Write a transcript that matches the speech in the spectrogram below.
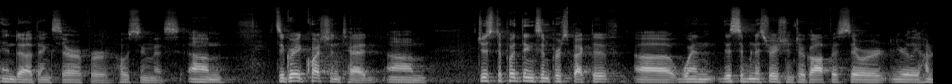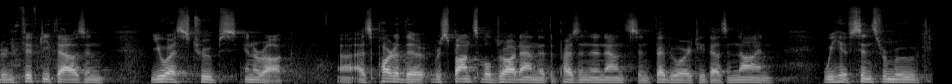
And uh, thanks, Sarah, for hosting this. Um, it's a great question, Ted. Um, just to put things in perspective, uh, when this administration took office, there were nearly 150,000 U.S. troops in Iraq. Uh, as part of the responsible drawdown that the president announced in February 2009, we have since removed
